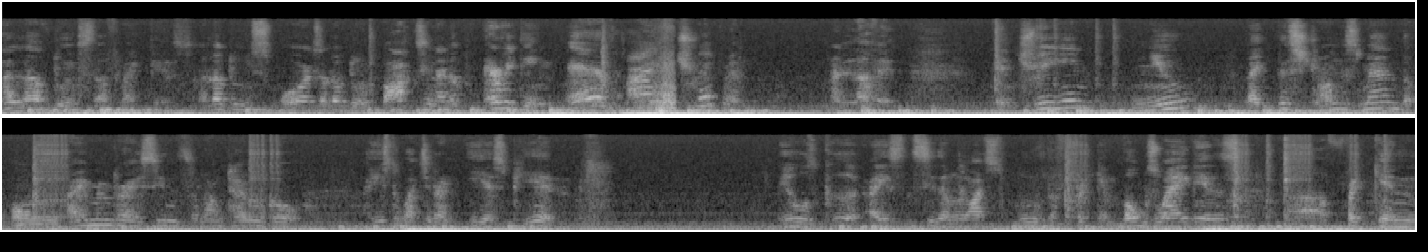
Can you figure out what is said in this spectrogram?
I love doing stuff like this. I love doing sports. I love doing boxing. I love everything. Ev, I'm tripping. I love it intriguing, new, like this strongest man. The only I remember I seen this a long time ago. I used to watch it on ESPN. It was good. I used to see them watch move the freaking Volkswagens, uh, freaking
